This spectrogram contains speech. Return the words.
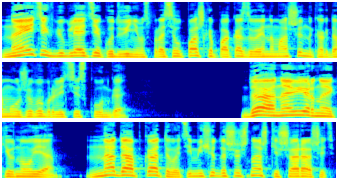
«На этих в библиотеку двинем?» — спросил Пашка, показывая на машины, когда мы уже выбрались из Кунга. «Да, наверное», — кивнул я. «Надо обкатывать, им еще до шишнашки шарашить.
